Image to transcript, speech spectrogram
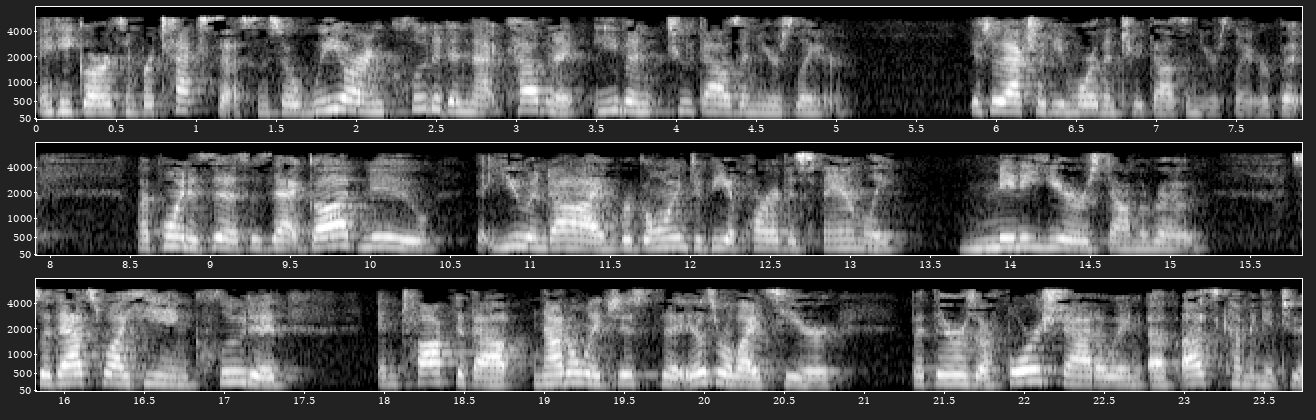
and He guards and protects us. And so we are included in that covenant even 2,000 years later. This would actually be more than 2,000 years later, but my point is this, is that God knew that you and I were going to be a part of His family many years down the road. So that's why He included and talked about not only just the Israelites here, but there is a foreshadowing of us coming into,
